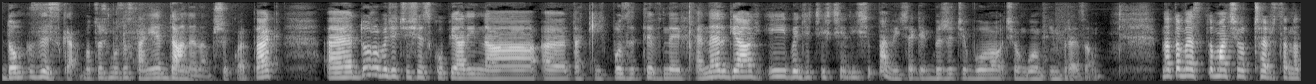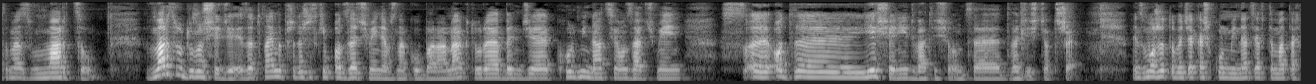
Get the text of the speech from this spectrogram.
dom zyska, bo coś mu zostanie dane na przykład, tak? E, dużo będziecie się skupiali na e, takich pozytywnych energiach i będziecie chcieli się bawić, tak jakby życie było ciągłą imprezą. Natomiast to macie od czerwca, natomiast w marcu. W marcu dużo się dzieje. Zaczynajmy przede wszystkim od zaćmienia w znaku barana, które będzie kulminacją zaćmień z, e, od e, jesieni 2023. Więc może to być jakaś kulminacja w tematach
